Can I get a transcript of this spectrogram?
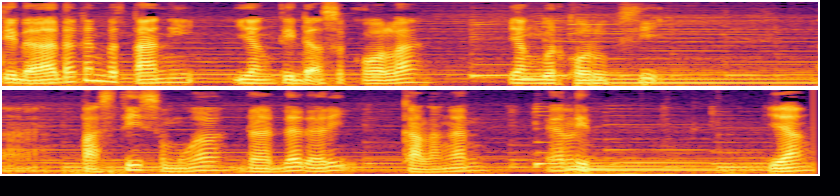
tidak ada kan petani yang tidak sekolah yang berkorupsi. Nah, pasti semua berada dari kalangan elit yang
